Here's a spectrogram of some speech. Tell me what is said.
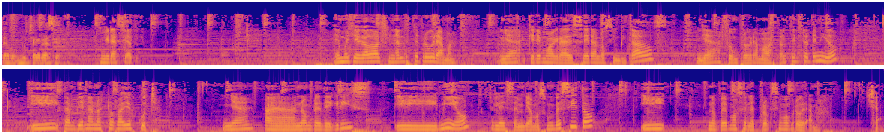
Ya, pues muchas gracias. Gracias a ti. Hemos llegado al final de este programa. Ya queremos agradecer a los invitados. Ya fue un programa bastante entretenido. Y también a nuestro radio escucha. Ya a nombre de Gris y mío, les enviamos un besito y nos vemos en el próximo programa. Chao.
